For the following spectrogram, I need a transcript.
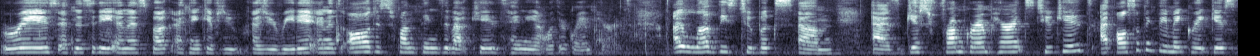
race, ethnicity in this book, I think, if you as you read it. And it's all just fun things about kids hanging out with their grandparents. I love these two books um, as gifts from grandparents to kids. I also think they make great gifts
